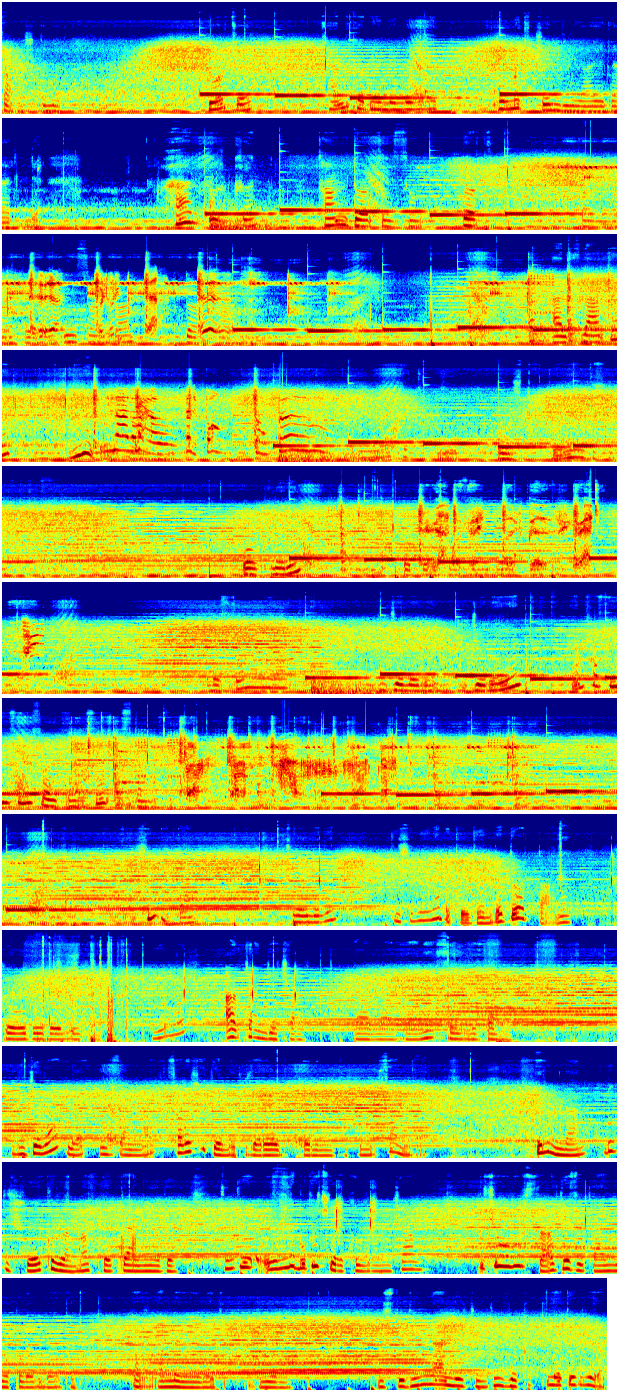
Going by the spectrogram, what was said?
savaş günü. Dörtü kendi kabilelerini kurmak için dünyaya geldi. Her ırkın tam dört insan, dört insandan dört. Elflerde yine cücelerin, cücelerin en fazla insana sahip olmasını istemez. Şimdi de köylerin kişiliğine bakıldığında dört tane doğduğu belli. Yıllar erken geçer derler yani sayılı zaman. Yücelerle insanlar savaşa girmek üzere olduklarını düşünsem de elimden bu güçleri kullanmak pek gelmiyordu. Çünkü elimde bu güçleri kullanacağım. Bir şey olursa gezegen yok olabilirdi. Evet, ben öyle di- diyorum. İstediğim yerleri çünkü yakıp kirletebilirim.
